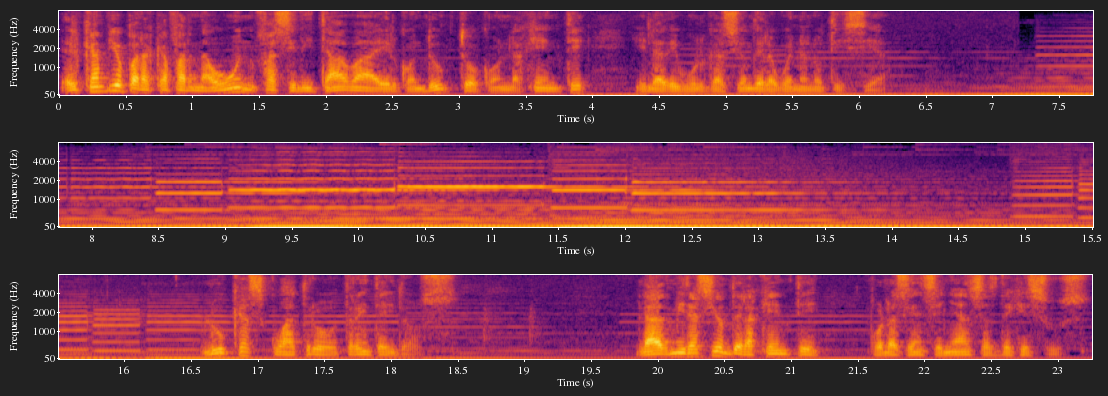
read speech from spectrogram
El cambio para Cafarnaún facilitaba el conducto con la gente y la divulgación de la buena noticia. Lucas 4:32 La admiración de la gente por las enseñanzas de Jesús.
